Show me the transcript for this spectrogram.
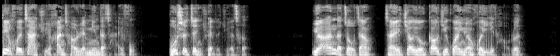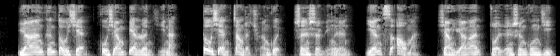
定会榨取汉朝人民的财富，不是正确的决策。袁安的奏章在交由高级官员会议讨论，袁安跟窦宪互相辩论极难。窦宪仗着权贵，声势凌人，言辞傲慢，向袁安做人身攻击，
